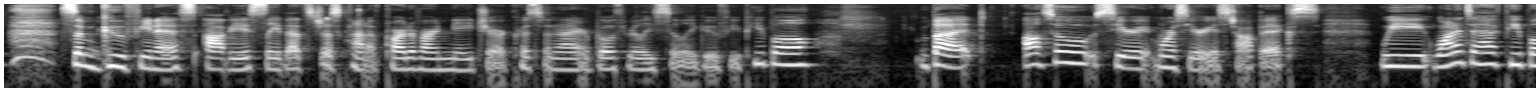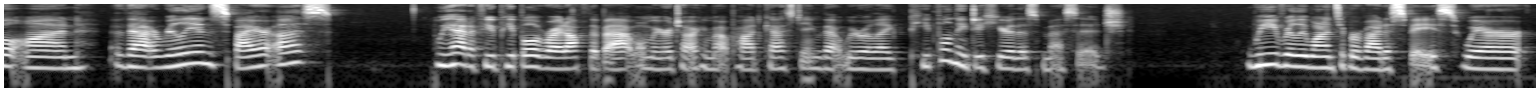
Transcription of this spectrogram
some goofiness. Obviously, that's just kind of part of our nature. Kristen and I are both really silly, goofy people, but also seri- more serious topics. We wanted to have people on that really inspire us. We had a few people right off the bat when we were talking about podcasting that we were like, people need to hear this message. We really wanted to provide a space where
